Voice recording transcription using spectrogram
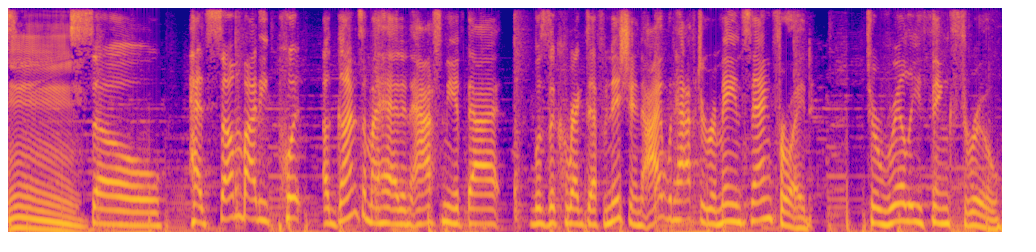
Mm. So, had somebody put a gun to my head and asked me if that was the correct definition, I would have to remain sang Freud to really think through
